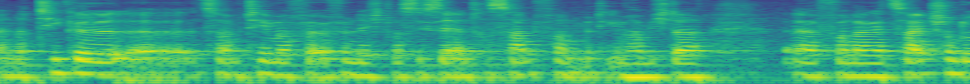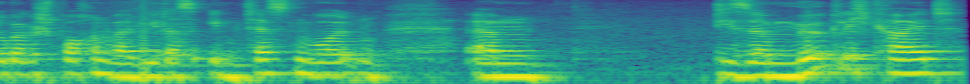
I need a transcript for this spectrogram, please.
einen Artikel äh, zu einem Thema veröffentlicht, was ich sehr interessant fand. Mit ihm habe ich da äh, vor langer Zeit schon drüber gesprochen, weil wir das eben testen wollten. Ähm, diese Möglichkeit,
